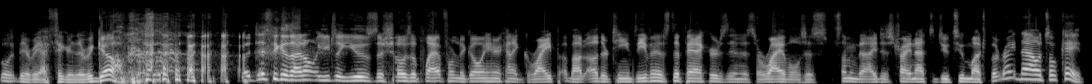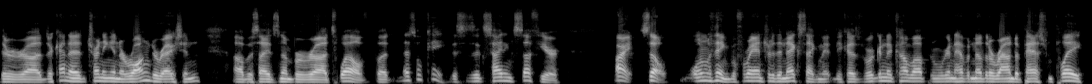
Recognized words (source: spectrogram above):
Well, there we. I figure there we go. but just because I don't usually use the show as a platform to go in here and kind of gripe about other teams, even if it's the Packers and it's a rival, it's just something that I just try not to do too much. But right now, it's okay. They're uh, they're kind of trending in the wrong direction. Uh, besides number uh, twelve, but that's okay. This is exciting stuff here. All right. So one more thing before we enter the next segment, because we're going to come up and we're going to have another round of pass and play.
